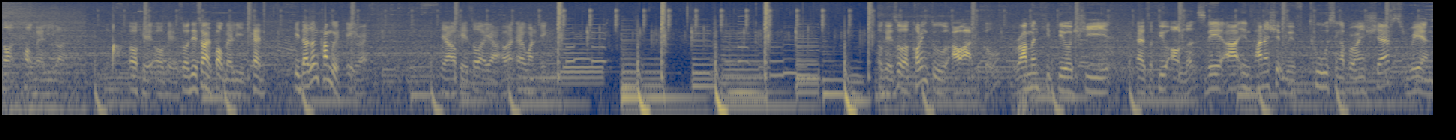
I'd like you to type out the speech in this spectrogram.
not pork belly lah. Okay. Okay. So this one is pork belly. Can. It doesn't come with egg, right? Yeah. Okay. So yeah, I want add one egg. Okay, so according to our article, Ramen Hitoyoshi has a few outlets. They are in partnership with two Singaporean chefs, Ray and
